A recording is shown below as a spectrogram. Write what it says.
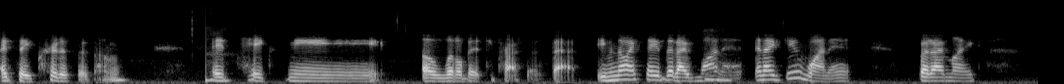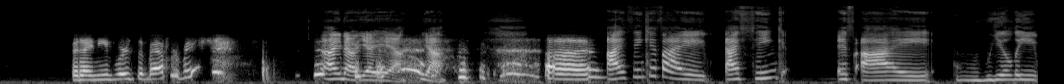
I'd say criticism. It takes me a little bit to process that, even though I say that I want mm-hmm. it and I do want it, but I'm like, but I need words of affirmation. I know, yeah, yeah, yeah, uh, I think if I, I think if I really,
